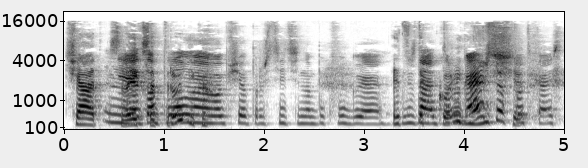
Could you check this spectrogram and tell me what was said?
чат не, своих это сотрудников... полное вообще, простите, на букву Г. Это не знаю, ты ругаешься в подкасте?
